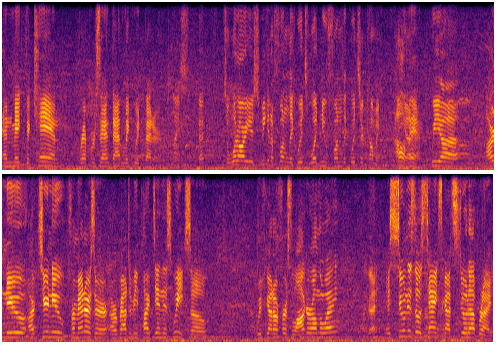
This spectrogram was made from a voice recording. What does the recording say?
and make the can represent that liquid better. Nice. Okay. So what are you? Speaking of fun liquids, what new fun liquids are coming? Oh man, we uh, our new our two new fermenters are, are about to be piped in this week. So we've got our first lager on the way. Okay. As soon as those tanks got stood upright,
